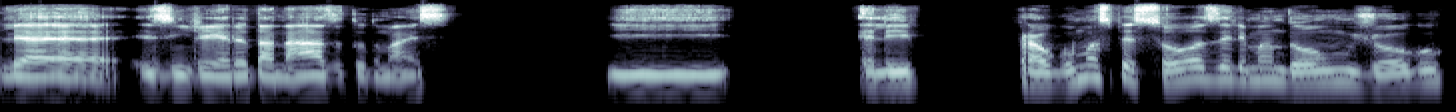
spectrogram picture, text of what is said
ele é ex-engenheiro da NASA, tudo mais. E ele, para algumas pessoas, ele mandou um jogo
